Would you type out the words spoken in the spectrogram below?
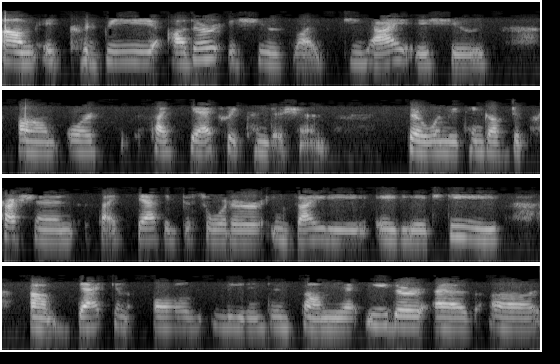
Um, it could be other issues like GI issues um, or psychiatric condition. So when we think of depression, psychiatric disorder, anxiety, ADHD, um, that can all lead into insomnia either as a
